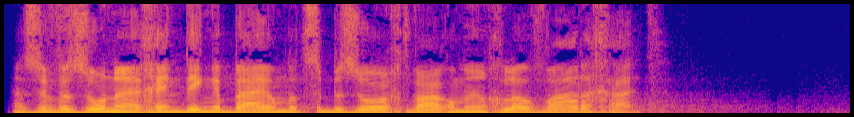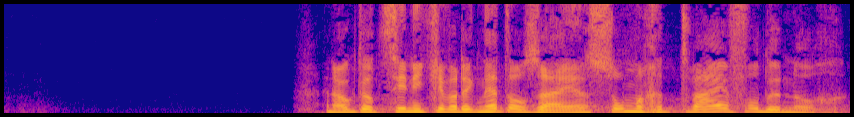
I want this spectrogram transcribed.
En ze verzonnen er geen dingen bij omdat ze bezorgd waren om hun geloofwaardigheid. En ook dat zinnetje wat ik net al zei, en sommigen twijfelden nog.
